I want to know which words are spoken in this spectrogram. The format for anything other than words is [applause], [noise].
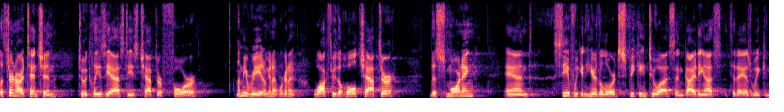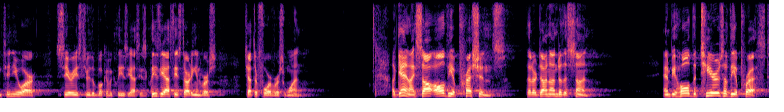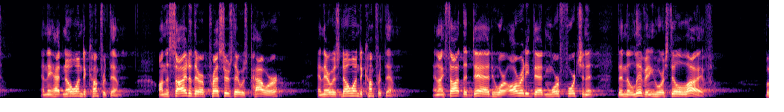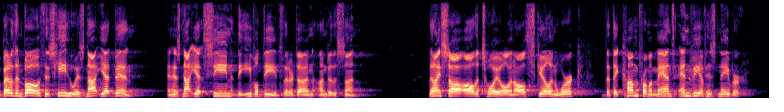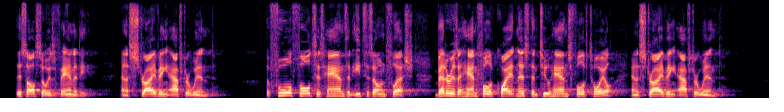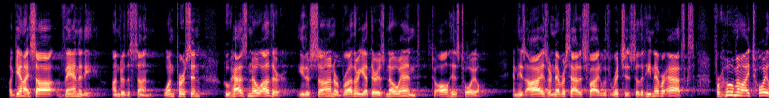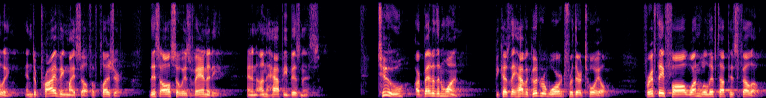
Let's turn our attention to Ecclesiastes chapter 4. Let me read. I'm gonna, we're going to walk through the whole chapter this morning and see if we can hear the Lord speaking to us and guiding us today as we continue our series through the book of Ecclesiastes. Ecclesiastes starting in verse chapter 4 verse 1. Again, I saw all the oppressions that are done under the sun and behold, the tears of the oppressed, and they had no one to comfort them. On the side of their oppressors there was power, and there was no one to comfort them. And I thought the dead who are already dead more fortunate than the living who are still alive. But better than both is he who has not yet been and has not yet seen the evil deeds that are done under the sun. Then I saw all the toil and all skill and work that they come from a man's envy of his neighbor. This also is vanity and a striving after wind. The fool folds his hands and eats his own flesh. Better is a handful of quietness than two hands full of toil and a striving after wind. Again, I saw vanity under the sun. One person who has no other, either son or brother, yet there is no end to all his toil and his eyes are never satisfied with riches, so that he never asks, For whom am I toiling and depriving myself of pleasure? This also is vanity and an unhappy business. Two are better than one, because they have a good reward for their toil. For if they fall, one will lift up his fellow.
